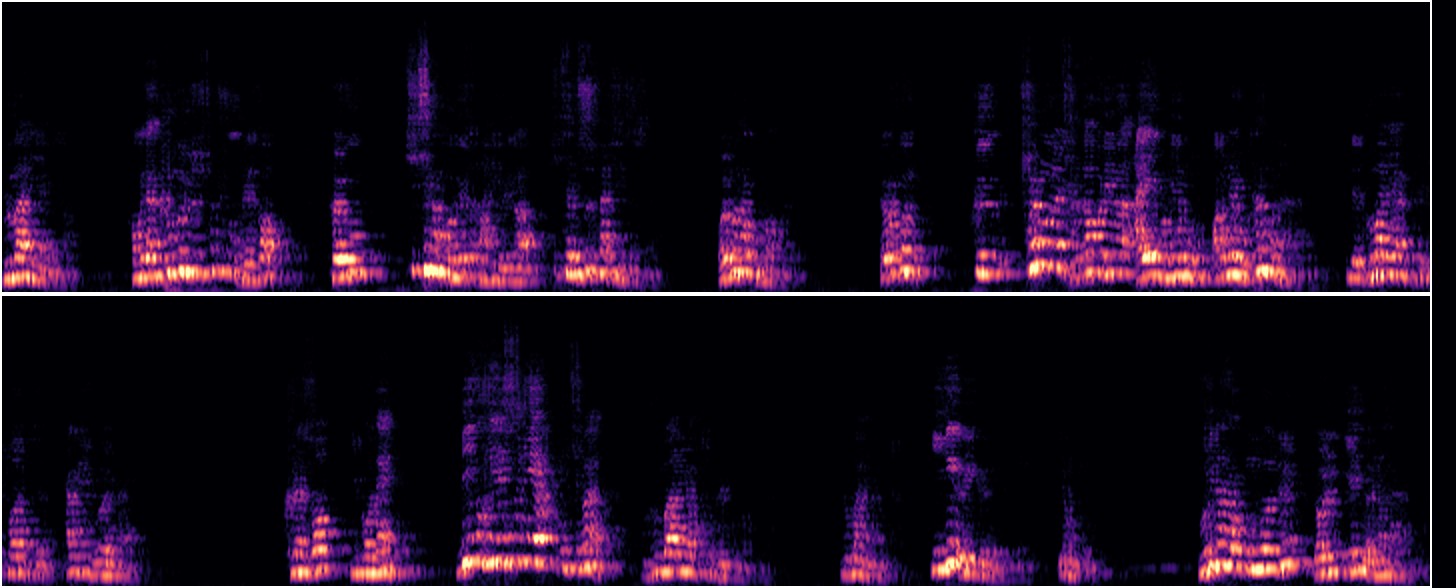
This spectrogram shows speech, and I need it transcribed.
루마니아에서. 거기다가 그물도 쳐주고 그래서 결국 시체가 거기서 많이 우리가 시체를 수습할 수 있었어요. 얼마나 고마워요. 여러분 그 철문을 잠가버리면 아예 거기는 못- 왕래를 못하는 거잖아요. 근데 루마니아가 그렇게 도와줬어요. 작년 6월 달에. 그래서 이번에 미국이 1순위야 했지만 루마니아부터 보내준 겁니다. 루마니아부터. 이게 외교예요, 이게. 이런 게. 우리나라 공무원들 열, 일 열나 사람입니다.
